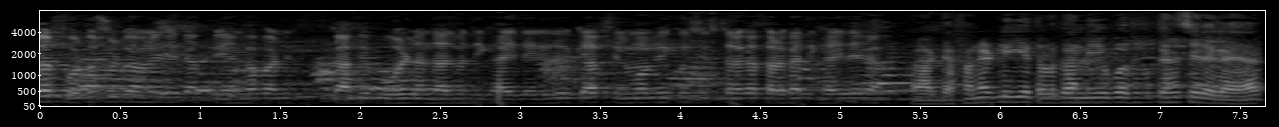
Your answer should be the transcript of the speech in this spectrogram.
सर फोटोशूट में हमने देखा प्रियंका पंडित काफ़ी बोल्ड अंदाज में दिखाई दे रही है तो क्या फ़िल्मों में कुछ इस तरह का तड़का दिखाई देगा? डेफिनेटली ये तड़का नहीं होगा तो कैसे चलेगा यार?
